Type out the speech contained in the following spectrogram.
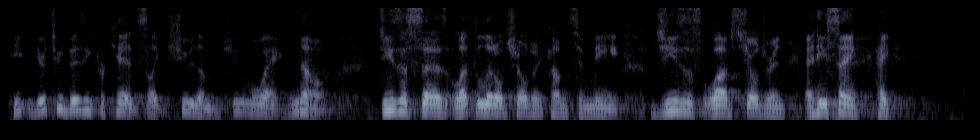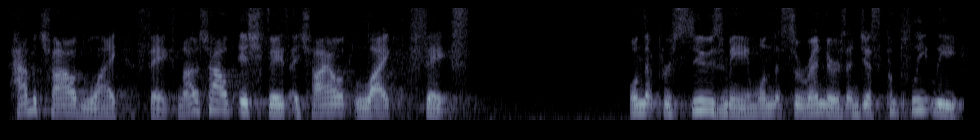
You're too busy for kids. Like, shoo them, shoo them away. No. Jesus says, Let the little children come to me. Jesus loves children, and he's saying, Hey, have a childlike faith. Not a childish faith, a childlike faith. One that pursues me and one that surrenders and just completely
